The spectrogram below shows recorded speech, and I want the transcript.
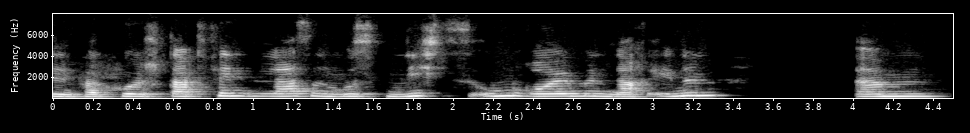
den Parcours stattfinden lassen, mussten nichts umräumen nach innen. Ähm,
